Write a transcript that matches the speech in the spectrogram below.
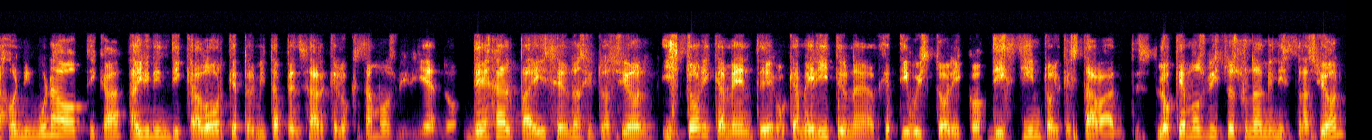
bajo ninguna óptica hay un indicador que permita pensar que lo que estamos viviendo deja al país en una situación históricamente o que amerite un adjetivo histórico distinto al que estaba antes. Lo que hemos visto es una administración,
